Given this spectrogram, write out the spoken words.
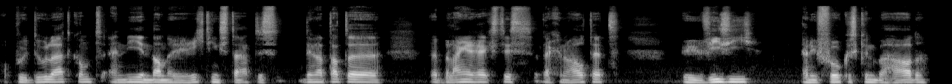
op je doel uitkomt en niet in een andere richting staat. Dus ik denk dat dat de, het belangrijkste is, dat je nog altijd je visie en je focus kunt behouden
